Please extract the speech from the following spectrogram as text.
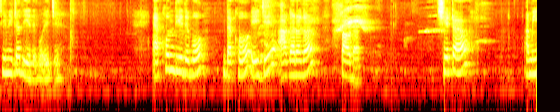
চিনিটা দিয়ে দেব এই যে। এখন দিয়ে দেব, দেখো, এই যে আগার আগার পাউডার সেটা আমি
